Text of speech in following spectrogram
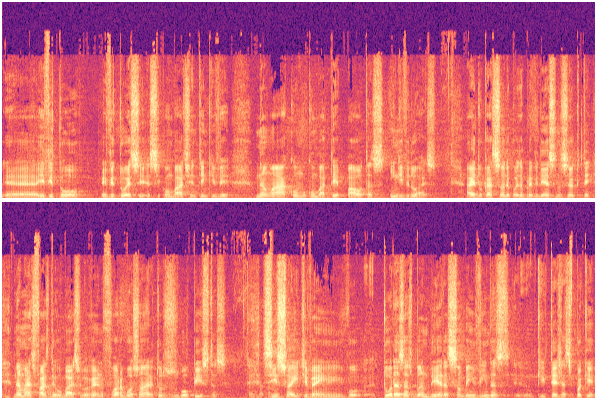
é, evitou evitou esse, esse combate, a gente tem que ver. Não há como combater pautas individuais. A educação, depois da Previdência, não sei o que tem. Não é mais fácil derrubar esse governo? Fora Bolsonaro e todos os golpistas. Exatamente. Se isso aí tiver em, todas as bandeiras são bem-vindas eh, que esteja porque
